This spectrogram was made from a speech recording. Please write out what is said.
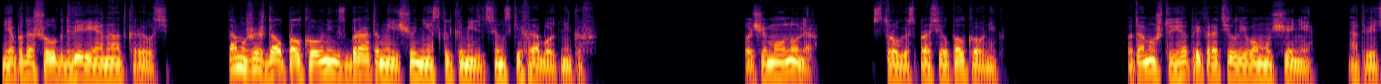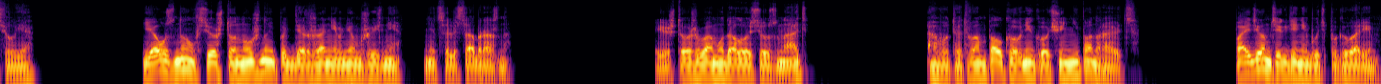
Я подошел к двери, и она открылась. Там уже ждал полковник с братом и еще несколько медицинских работников. «Почему он умер?» — строго спросил полковник. «Потому что я прекратил его мучение», — ответил я. «Я узнал все, что нужно, и поддержание в нем жизни нецелесообразно». «И что же вам удалось узнать?» «А вот это вам, полковник, очень не понравится. Пойдемте где-нибудь поговорим».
